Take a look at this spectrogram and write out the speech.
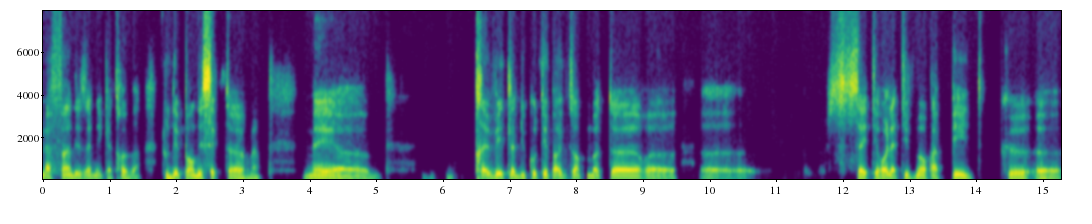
la fin des années 80. Tout dépend des secteurs, là. mais euh, très vite, là, du côté, par exemple, moteur, euh, euh, ça a été relativement rapide que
